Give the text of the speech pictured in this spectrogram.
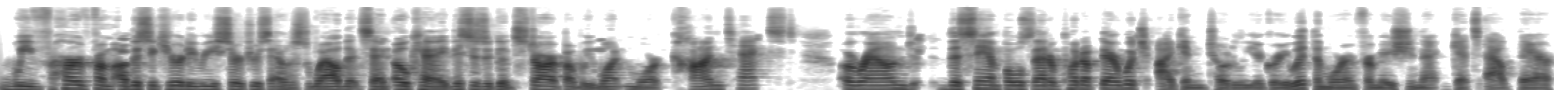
we've heard from other security researchers as well that said, okay, this is a good start, but we want more context around the samples that are put up there, which I can totally agree with. The more information that gets out there,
